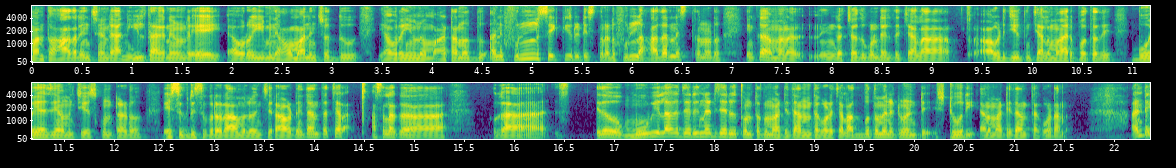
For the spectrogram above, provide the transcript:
మనతో ఆదరించండి ఆ నీళ్ళు తాగనే ఉండే. ఏ ఎవరో ఈమెని అవమానించొద్దు ఎవరో ఈమెను మాట అనొద్దు అని ఫుల్ సెక్యూరిటీ ఇస్తున్నాడు ఫుల్ ఆదరణ ఇస్తున్నాడు. ఇంకా మన ఇంకా చదువుకుంటూ వెళ్తే చాలా ఆవిడ జీవితం చాలా మారిపోతుంది. బోయాజ్ ఏమని చేసుకుంటాడో యేసుక్రీస్తు రాములోంచి రావడం ఇదంతా చాలా అసలు ఒక ఒక ఏదో మూవీలాగా జరిగినట్టు జరుగుతుంటుంది అన్నమాట ఇదంతా కూడా చాలా అద్భుతమైనటువంటి స్టోరీ అనమాట ఇదంతా కూడా అంటే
